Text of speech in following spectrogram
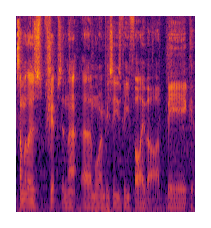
Some of those ships in that uh, more NPCs V5 are big.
